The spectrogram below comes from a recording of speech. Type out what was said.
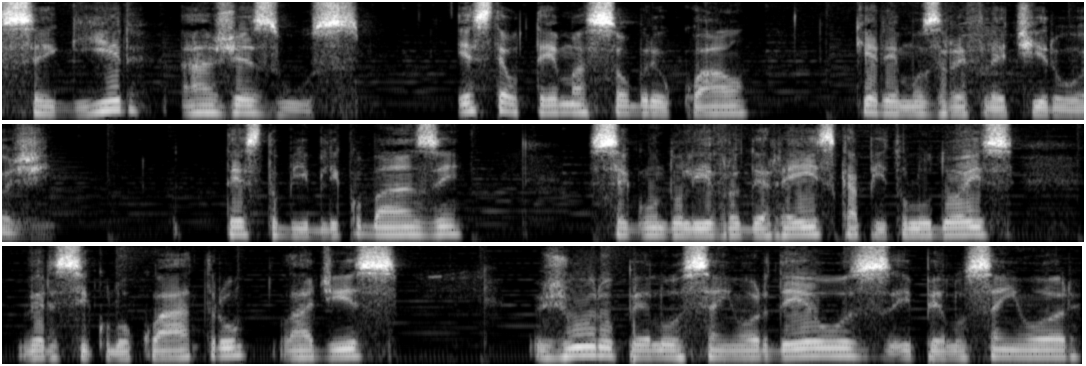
Seguir a Jesus. Este é o tema sobre o qual queremos refletir hoje. O texto bíblico base, segundo livro de Reis, capítulo 2, versículo 4, lá diz: Juro pelo Senhor Deus e pelo Senhor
